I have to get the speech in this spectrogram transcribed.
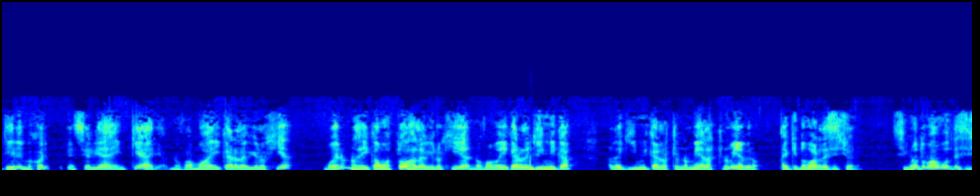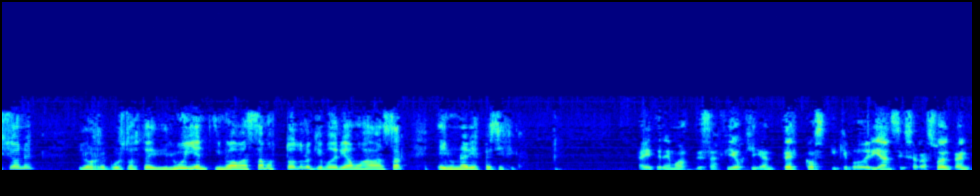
tiene mejores potencialidades en qué área. ¿Nos vamos a dedicar a la biología? Bueno, nos dedicamos todos a la biología, nos vamos a dedicar a la química, a la química, a la astronomía, a la astronomía, pero hay que tomar decisiones. Si no tomamos decisiones, los recursos se diluyen y no avanzamos todo lo que podríamos avanzar en un área específica. Ahí tenemos desafíos gigantescos y que podrían, si se resuelven,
